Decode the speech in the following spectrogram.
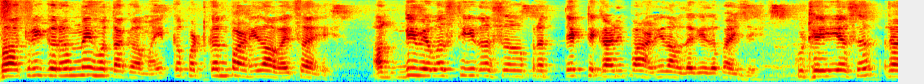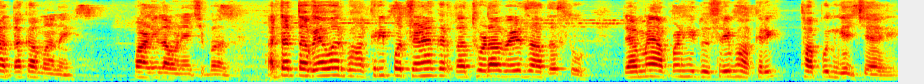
भाकरी गरम नाही होता कामा इतकं पटकन पाणी लावायचं आहे. अगदी व्यवस्थित असं प्रत्येक ठिकाणी पाणी लावलं गेलं पाहिजे. कुठेही असं राहता कामा नाही पाणी लावण्याची बाजू. आता तव्यावर भाकरी पचण्याकरता थोडा वेळ जात असतो त्यामुळे आपण ही दुसरी भाकरी थापून घ्यायची आहे.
